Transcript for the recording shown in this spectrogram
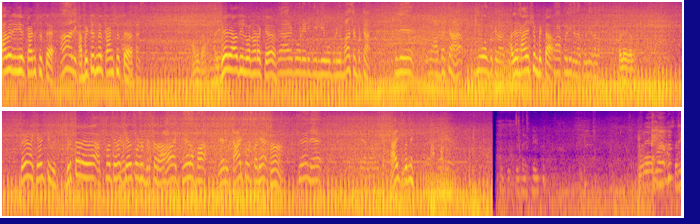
ಕಾವೇರಿ ನೀರು ಕಾಣಿಸುತ್ತೆ. ಆ ಬೆಟ್ಟದ ಮೇಲೆ ಕಾಣಿಸುತ್ತೆ. ಹೌದಾ? ಬೇರೆ ಯಾವುದು ಇಲ್ವಾ ನೋಡೋಕ್ಕೆ? ಯಾರು ನೋಡಿ ಇಲ್ಲಿ ಒಬ್ಬರು ಮಾಸ್ಟರ್ ಬೆಟ್ಟ. ಇಲ್ಲಿ ಆ ಬೆಟ್ಟ ಇಲ್ಲಿ ಹೋಗ್ಬೇಕಲ್ಲ ಅದೇ ಮಹೇಶ್ವರ ಬೆಟ್ಟ. ಆ ಕೊಲ್ಲಿಗಲ್ಲ ಕೊಲ್ಲಿಗಲ್ಲ. ಹಳೆಗಲ್ಲ ಬೇಡ ಕೇಳ್ತೀವಿ. ಬಿಡ್ತಾರೆ ಅಕಸ್ಮಾತ್ ಏನೋ ಕೇಳ್ಕೊಂಡ್ರೆ ಬಿಡ್ತಾರ? ಆ ಕೇಳಪ್ಪ. ಹೇಳಿ ಕಾರ್ ಕೊಡ್ತಾನೆ. ಹಾಂ. ಕೇಳಿ. ಆಯ್ತು ಬನ್ನಿ. ಸರಿ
